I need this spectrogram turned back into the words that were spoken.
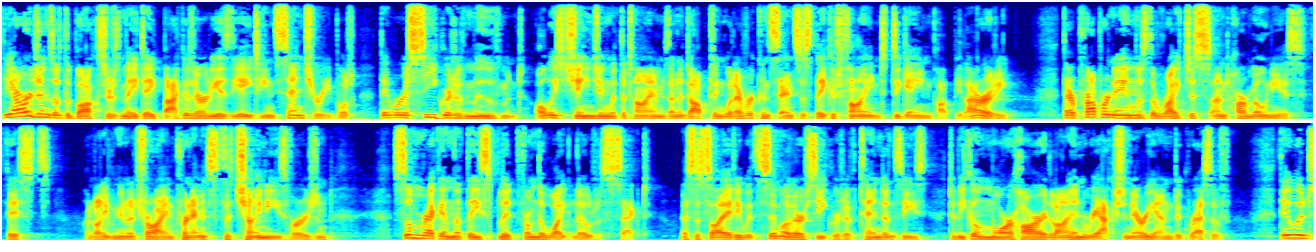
The origins of the Boxers may date back as early as the 18th century, but they were a secretive movement, always changing with the times and adopting whatever consensus they could find to gain popularity. Their proper name was the Righteous and Harmonious Fists. I'm not even going to try and pronounce the Chinese version, some reckon that they split from the White Lotus sect, a society with similar secretive tendencies to become more hardline, reactionary, and aggressive. They would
